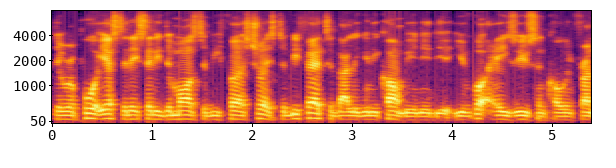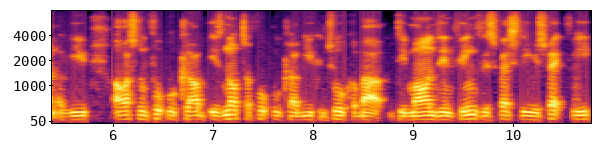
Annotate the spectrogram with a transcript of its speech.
The report yesterday said he demands to be first choice. To be fair to Balogun, he can't be an idiot. You've got Jesus and Co in front of you. Arsenal Football Club is not a football club you can talk about demanding things, especially respectfully.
